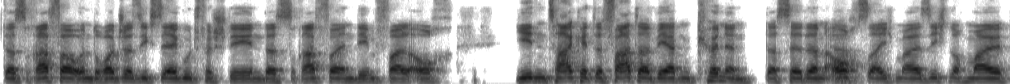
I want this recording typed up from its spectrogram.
dass Rafa und Roger sich sehr gut verstehen, dass Rafa in dem Fall auch jeden Tag hätte Vater werden können, dass er dann ja. auch, sag ich mal, sich nochmal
